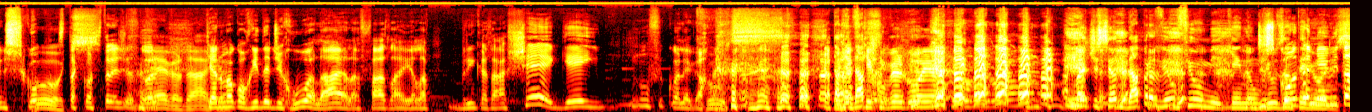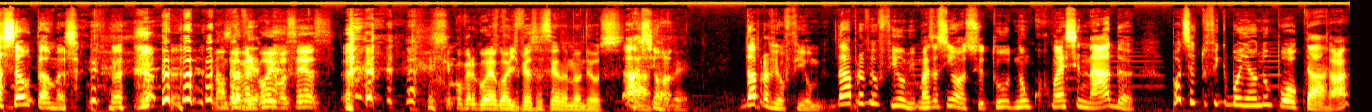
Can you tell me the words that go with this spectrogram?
Desculpa, que tá constrangedora. É verdade, Que é numa é. corrida de rua lá, ela faz lá e ela brinca, tá? Cheguei! Não ficou legal. Mas dá Fiquei pra- com vergonha. fiquei com vergonha. Mas, Tiziano, dá pra ver o filme, quem não viu os Desconta a minha anteriores. imitação, tá? Mas. Não dá vergonha em vocês? Fiquei com vergonha agora de ver essa cena, meu Deus. Ah, assim, ó. tá. Dá pra ver o filme. Dá pra ver o filme. Mas assim, ó, se tu não conhece nada, pode ser que tu fique boiando um pouco, Tá. tá?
